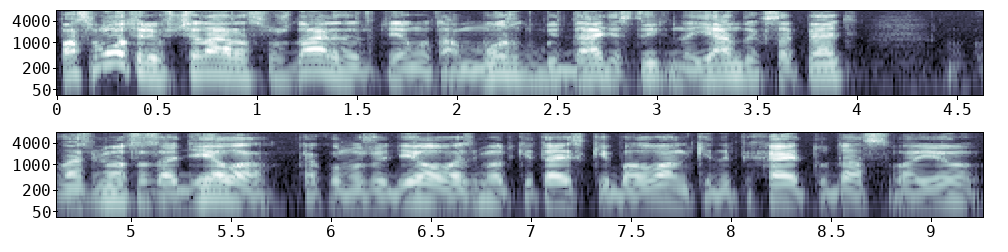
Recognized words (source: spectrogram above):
посмотрим, вчера рассуждали на эту тему, там, может быть, да, действительно, Яндекс опять возьмется за дело, как он уже делал, возьмет китайские болванки, напихает туда свое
